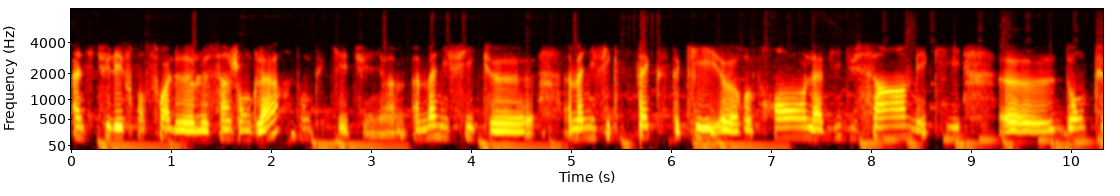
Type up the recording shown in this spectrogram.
intitulé François le, Saint Jongleur, donc qui est un, magnifique euh, un magnifique texte qui euh, reprend la vie du saint, mais qui euh, donc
